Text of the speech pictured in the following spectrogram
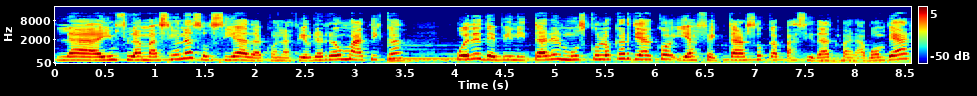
la inflamación asociada con la fiebre reumática puede debilitar el músculo cardíaco y afectar su capacidad para bombear.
